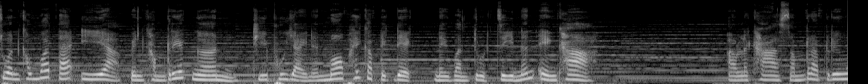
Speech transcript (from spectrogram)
ส่วนคำว่าแตะเอีย เป็นคำเรียกเงิน ที่ผู้ใหญ่นั้นมอบให้กับเด็กๆ ในวันตรุษจีนนั่นเองค่ะ เอาละค่ะสำหรับเรื่อง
